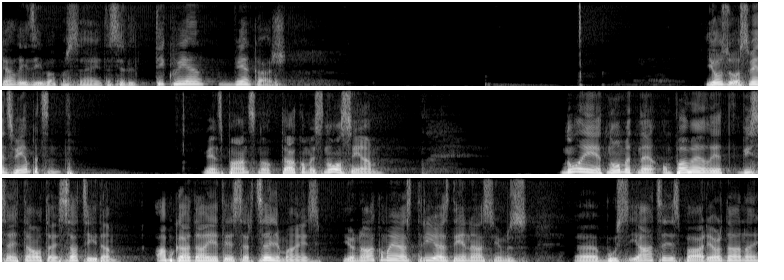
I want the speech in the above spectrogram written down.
Ja, līdzībā par sēju. Tas ir tik vien, vienkārši. Jozos 1.11. Viens pants no tā, ko mēs nolasījām. Noiet nometnē un pavēliet visai tautai sacīdam, apgādājieties ar ceļamaizi, jo nākamajās trijās dienās jums uh, būs jāceļas pāri Jordānai,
